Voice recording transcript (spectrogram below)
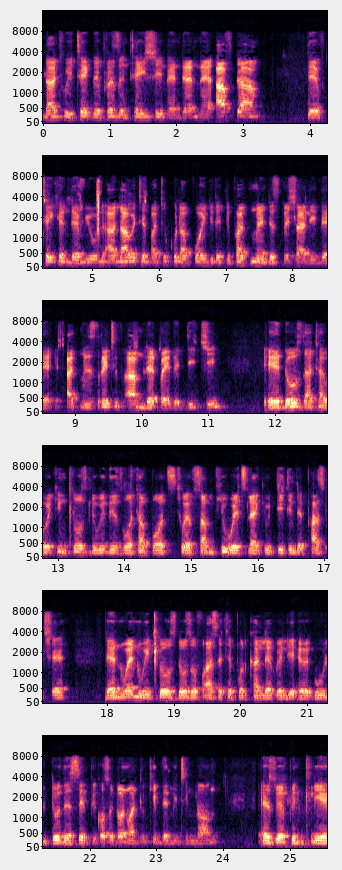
that we take the presentation and then uh, after they've taken them, you will allow at a particular point in the department, especially the administrative arm led by the DG, uh, those that are working closely with these water boards to have some few words like you did in the past, Chair. Then when we close, those of us at a podcast level uh, will do the same because we don't want to keep the meeting long, as we have been clear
